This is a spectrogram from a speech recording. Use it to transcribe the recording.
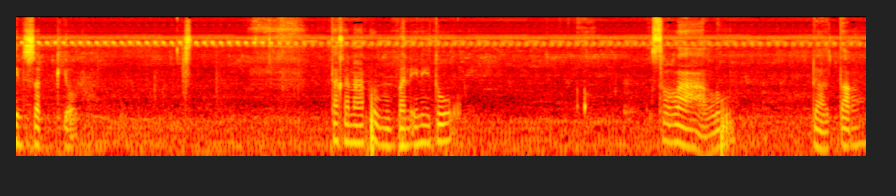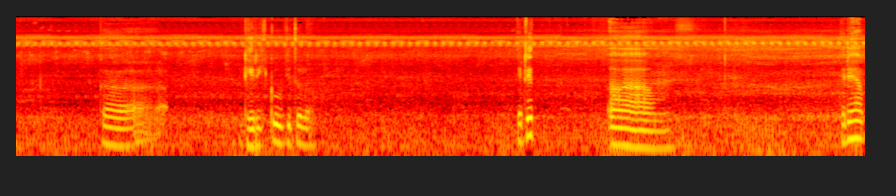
insecure. Tak kenapa beban ini tuh selalu datang ke diriku gitu loh. Jadi um, jadi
